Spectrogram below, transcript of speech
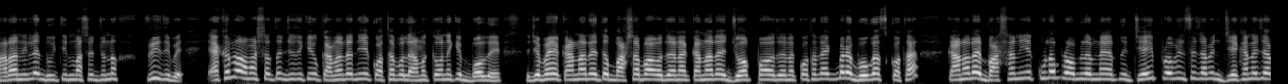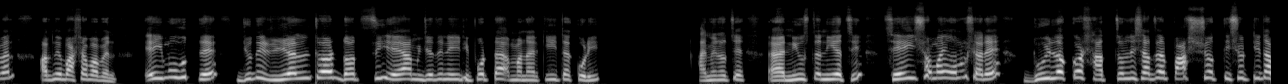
ভাড়া নিলে দুই, তিন মাসের জন্য ফ্রি দিবে। এখনও আমার সাথে যদি কেউ কানাডা নিয়ে কথা বলে, আমাকে অনেকে বলে যে, ভাইয়া, কানাডায় তো বাসা পাওয়া যায় না, কানাডায় জব পাওয়া যায় না। কথাটা একবারে বোগাস কথা। কানাডায় বাসা নিয়ে কোনো প্রবলেম নেই। আপনি যেই প্রভিন্সে যাবেন, যেখানে যাবেন, আপনি বাসা পাবেন। এই মুহূর্তে যদি রিয়েলটর ডট সিএ আমি যেদিন এই রিপোর্টটা মানে আর কি এটা করি আমি হচ্ছে নিউজটা নিয়েছি, সেই সময় অনুসারে দুই লক্ষ সাতচল্লিশ হাজার পাঁচশো তেষট্টিটা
